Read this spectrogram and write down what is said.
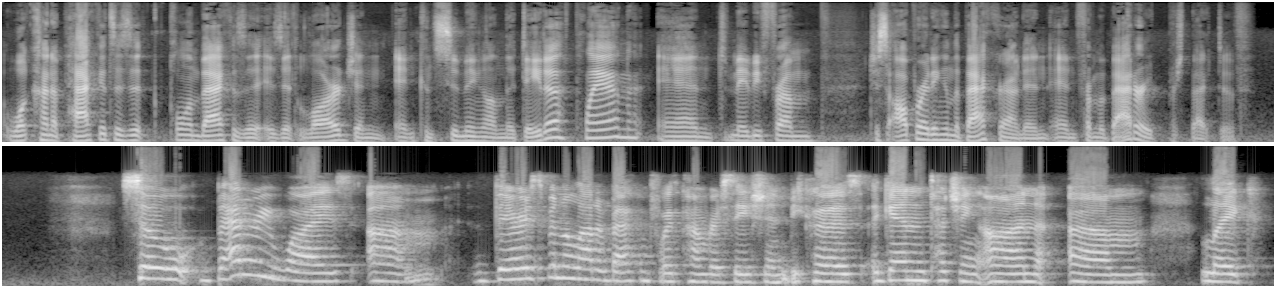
what kind of packets is it pulling back? Is it is it large and, and consuming on the data plan, and maybe from just operating in the background and, and from a battery perspective? So, battery wise, um, there's been a lot of back and forth conversation because, again, touching on um, like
